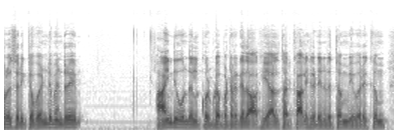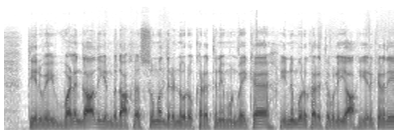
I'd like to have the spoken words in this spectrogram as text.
பிரசுரிக்க வேண்டும் என்று ஐந்து ஒன்றில் குறிப்பிடப்பட்டிருக்கிறது. ஆகையால் தற்காலிக இடைநிறுத்தம் இவருக்கும் தீர்வை வழங்காது என்பதாக சுமந்திரன் ஒரு கருத்தினை முன்வைக்க இன்னும் ஒரு கருத்து வெளியாகி இருக்கிறது.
